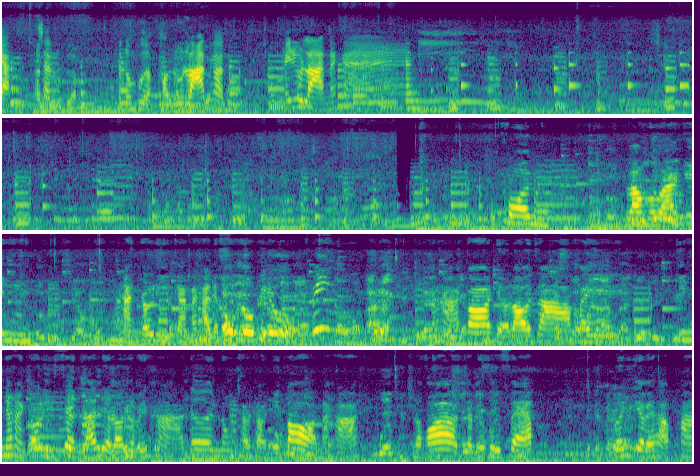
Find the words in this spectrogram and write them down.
อะชานมเผือกขนมเผือกขอดูร้านก่อน ให้ดูร้านนะคะ อันนี้ ทุกคน เรามาแวะกิน อาหารเกาหลีกันนะคะ เดี๋ยวขึ้นรูปให้ดูนะคะ ก็เดี๋ยวเราจะไปกินอาหารเกาหลีเสร็จแล้ว เดี๋ยวเราจะไปหาเดินตรงแถวๆนี้ต่อนะคะ แล้วก็จะไปซื้อแฟบเพื่อที่จะไปซักผ้า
